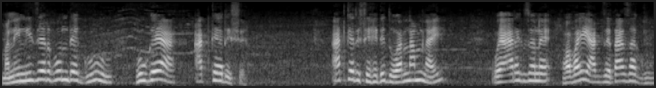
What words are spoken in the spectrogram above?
মানে নিজের ফোন দে গু হুগেয়া আটকে দিছে। আটকে দিছে সেটি দোয়ার নাম নাই। ওই আরেকজনে হবাই আগ যে, তাজা ঘু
